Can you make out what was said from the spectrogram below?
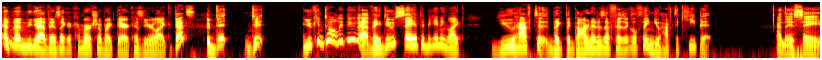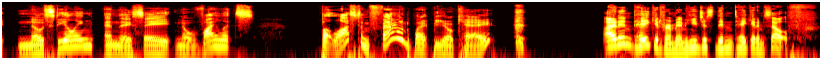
And then yeah, there's like a commercial break there because you're like, that's did did you can totally do that. They do say at the beginning like you have to like the garnet is a physical thing. You have to keep it. and they say no stealing and they say no violence but lost and found might be okay I didn't take it from him. He just didn't take it himself,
